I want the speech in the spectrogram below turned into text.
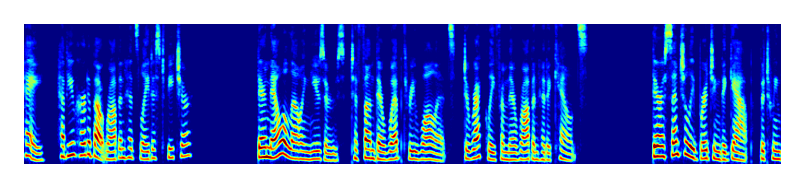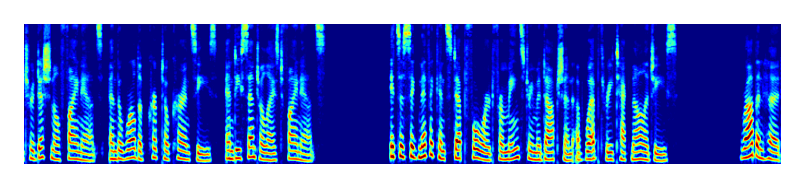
Hey, have you heard about Robinhood's latest feature? They're now allowing users to fund their Web3 wallets directly from their Robinhood accounts. They're essentially bridging the gap between traditional finance and the world of cryptocurrencies and decentralized finance. It's a significant step forward for mainstream adoption of Web3 technologies. Robinhood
